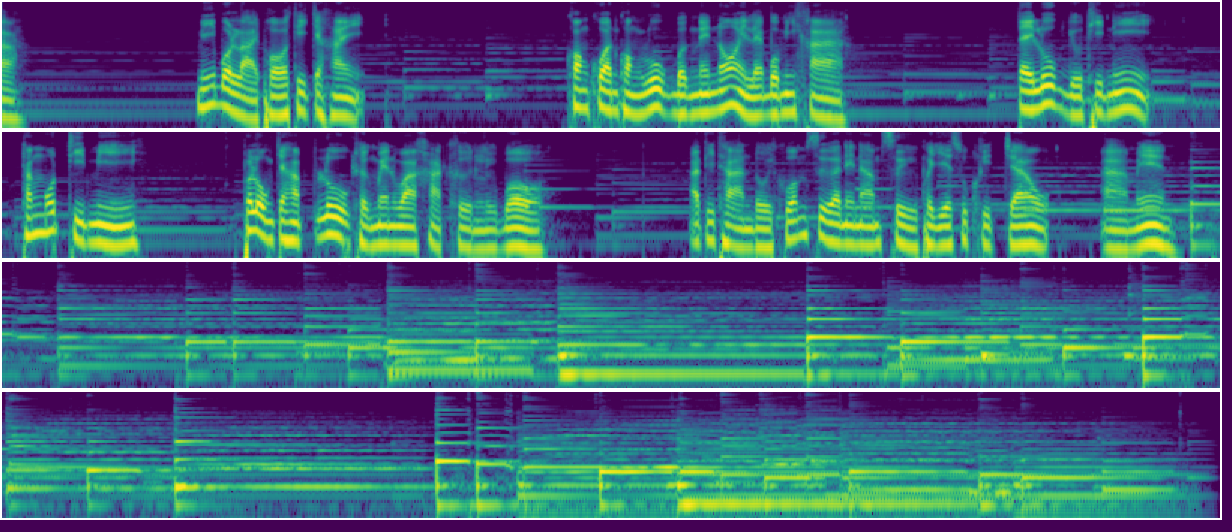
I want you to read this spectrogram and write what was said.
มีบ่หลายพอที่จะให้ ของควรของลูกเบิงในน้อยและบ่มีค่าแต่ลูกอยู่ที่นี่ ทั้งหมดที่มี พระองค์จะรับลูกถึงแม้นว่าขาดเคินหรือบ่อธิษฐานโดยความเสื่อในนามสื่อพระเยซูคริสต์เจ้า อาเมน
